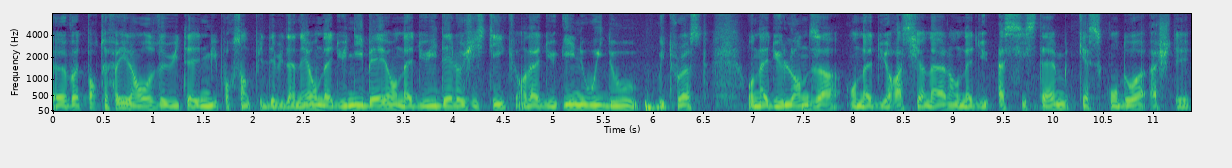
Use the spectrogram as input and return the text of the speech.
Euh, votre portefeuille il est en hausse de 8,5% depuis le début d'année. On a du Nibé, on a du ID Logistique, on a du In We Do We Trust, on a du Lonza, on a du Rational, on a du Assystem. Qu'est-ce qu'on doit acheter?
